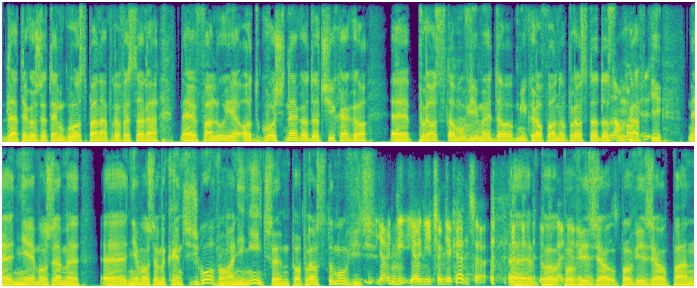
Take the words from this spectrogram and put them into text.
Dlatego, że ten głos pana profesora e, faluje od głośnego do cichego, e, prosto mówimy do mikrofonu, prosto do No, słuchawki. E, nie możemy, nie możemy kręcić głową, ani niczym, po prostu mówić. Ja, ja niczym nie kręcę. Po, powiedział, powiedział pan,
